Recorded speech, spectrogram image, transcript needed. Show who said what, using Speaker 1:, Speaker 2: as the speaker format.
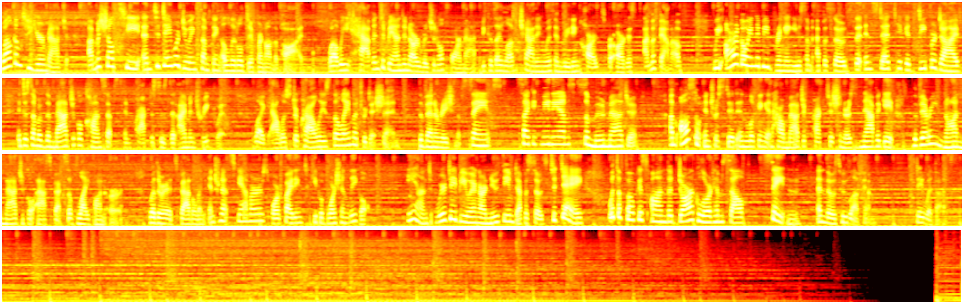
Speaker 1: Welcome to Your Magic. I'm Michelle Tea, and today we're doing something a little different on the pod. While we haven't abandoned our original format because I love chatting with and reading cards for artists I'm a fan of, we are going to be bringing you some episodes that instead take a deeper dive into some of the magical concepts and practices that I'm intrigued with, like Aleister Crowley's Thelema tradition, the veneration of saints, psychic mediums, some moon magic, I'm also interested in looking at how magic practitioners navigate the very non magical aspects of life on Earth, whether it's battling internet scammers or fighting to keep abortion legal. And we're debuting our new themed episodes today with a focus on the Dark Lord himself, Satan, and those who love him. Stay with us.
